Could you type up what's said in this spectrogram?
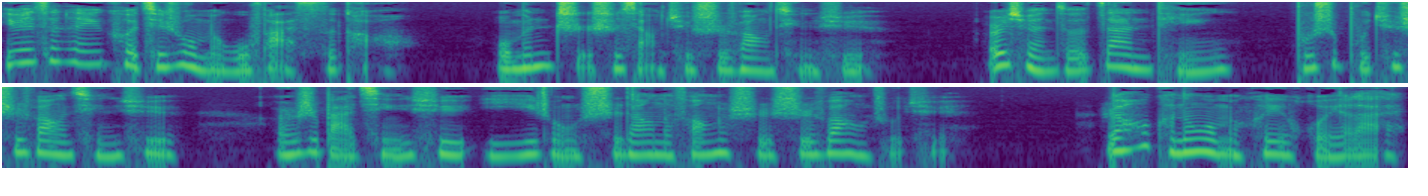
因为在那一刻，其实我们无法思考，我们只是想去释放情绪，而选择暂停，不是不去释放情绪，而是把情绪以一种适当的方式释放出去，然后可能我们可以回来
